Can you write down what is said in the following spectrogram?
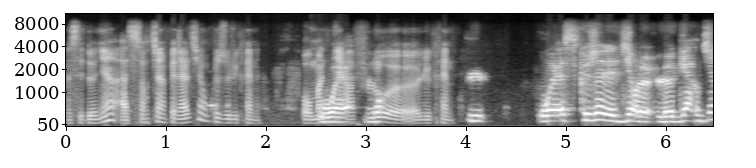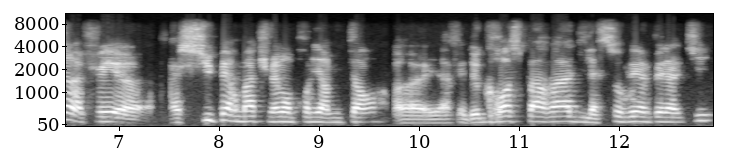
macédonien a sorti un penalty en plus de l'Ukraine pour maintenir Ouais, à flot euh, l'Ukraine. Ouais, ce que j'allais dire, le, le gardien a fait euh, un super match, même en première mi-temps. Euh, il a fait de grosses parades, il a sauvé un penalty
